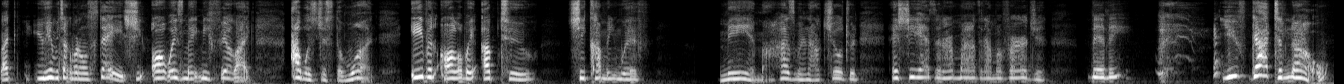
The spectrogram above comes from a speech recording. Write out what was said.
Like you hear me talk about on stage, she always made me feel like I was just the one. Even all the way up to she coming with me and my husband and our children, and she has in her mind that I'm a virgin. Mimi, you've got to know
